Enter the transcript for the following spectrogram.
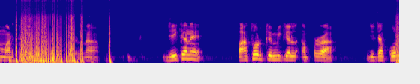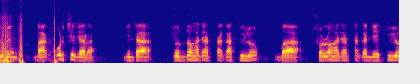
কোনো মার্কেটিং না। যেইখানে পাথর কেমিক্যাল আপনারা যেটা করবেন বা করছে যারা, যেটা চোদ্দ হাজার টাকা কিলো বা ষোলো হাজার টাকা যে কিলো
